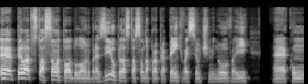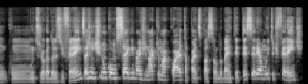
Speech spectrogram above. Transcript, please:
é, pela situação atual do LoL no Brasil, pela situação da própria PEN, que vai ser um time novo aí, é, com, com muitos jogadores diferentes, a gente não consegue imaginar que uma quarta participação do BRTT seria muito diferente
